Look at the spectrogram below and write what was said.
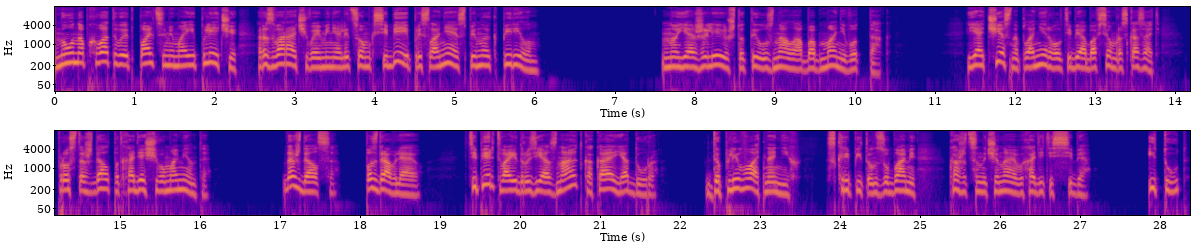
но он обхватывает пальцами мои плечи, разворачивая меня лицом к себе и прислоняя спиной к перилам. Но я жалею, что ты узнала об обмане вот так. Я честно планировал тебе обо всем рассказать, просто ждал подходящего момента. Дождался. Поздравляю. Теперь твои друзья знают, какая я дура. Да плевать на них, скрипит он зубами, кажется, начиная выходить из себя. И тут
